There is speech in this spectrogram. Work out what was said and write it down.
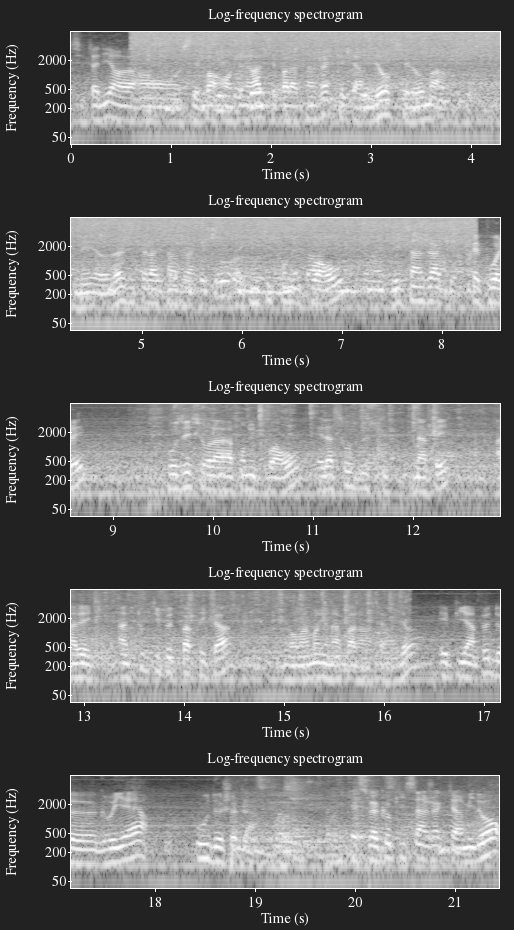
C'est-à-dire, euh, en, général, c'est pas la Saint-Jacques, c'est thermidor, c'est le homard. Mais euh, là, j'ai fait la Saint-Jacques avec une petite fondue de poireau, les Saint-Jacques très poêlés, posé sur la fondue de poireau et la sauce dessus, nappée, avec un tout petit peu de paprika, normalement il n'y en a pas dans le thermidor, et puis un peu de gruyère ou de cheddar. C'est la coquille Saint-Jacques thermidor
